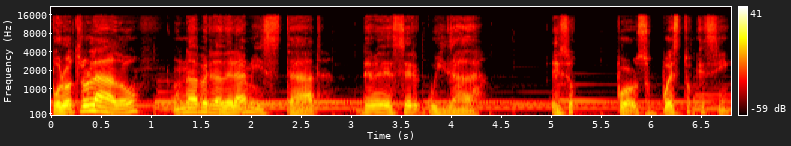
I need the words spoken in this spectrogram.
Por otro lado, una verdadera amistad debe de ser cuidada. Eso por supuesto que sí.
